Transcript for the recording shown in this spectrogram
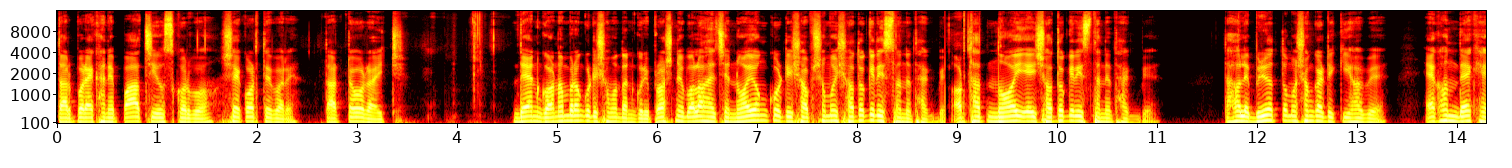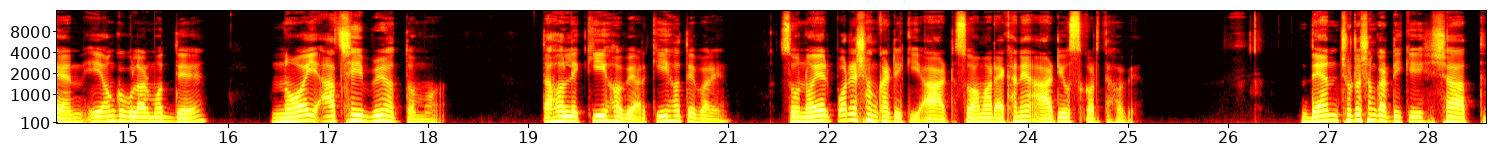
তারপর এখানে পাঁচ ইউজ করব, সে করতে পারে। তারটাও রাইট দেন গ নম্বর অঙ্কটি সমাধান করি। প্রশ্নে বলা হয়েছে, নয় অঙ্কটি সবসময় শতকের স্থানে থাকবে। অর্থাৎ নয় এই শতকের স্থানে থাকবে। তাহলে বৃহত্তম সংখ্যাটি কি হবে? এখন দেখেন, এই অঙ্কগুলোর মধ্যে নয় আছেই বৃহত্তম। তাহলে কি হবে আর কি হতে পারে? সো, নয়ের পরের সংখ্যাটি কি? আট। সো, আমার এখানে আট ইউজ করতে হবে। দেন ছোট সংখ্যাটি কি? সাত।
